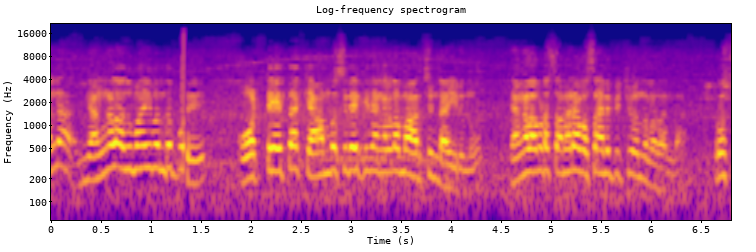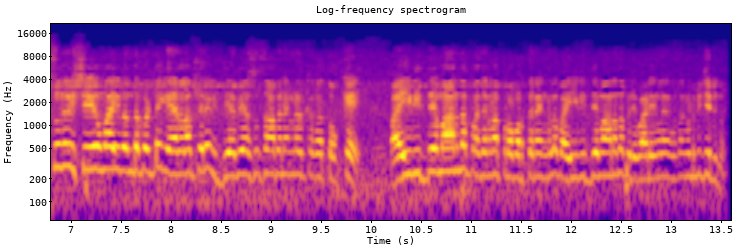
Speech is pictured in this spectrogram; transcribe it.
അല്ല ഞങ്ങൾ അതുമായി ബന്ധപ്പെട്ട് കോട്ടയത്തെ ക്യാമ്പസിലേക്ക് ഞങ്ങളുടെ മാർച്ച് ഉണ്ടായിരുന്നു. ഞങ്ങൾ അവിടെ സമരം അവസാനിപ്പിച്ചു എന്നുള്ളതല്ല. പ്രസ്തുത വിഷയവുമായി ബന്ധപ്പെട്ട് കേരളത്തിലെ വിദ്യാഭ്യാസ സ്ഥാപനങ്ങൾക്കകത്തൊക്കെ വൈവിധ്യമാർന്ന പ്രചരണ പ്രവർത്തനങ്ങൾ വൈവിധ്യമാർന്ന പരിപാടികൾ സംഘടിപ്പിച്ചിരുന്നു.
